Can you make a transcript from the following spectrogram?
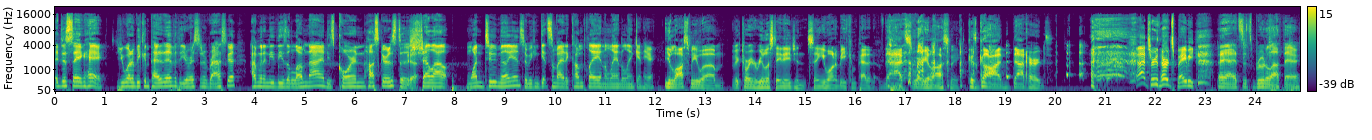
And just saying, "Hey, you want to be competitive at the University of Nebraska? I'm going to need these alumni, these corn huskers, to Yeah. shell out one two million, so we can get somebody to come play in the land of Lincoln here." You lost me, um, Victoria real estate agent saying you want to be competitive. That's where you lost me. Because God, that hurts. that truth hurts, baby. yeah, it's it's brutal out there.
